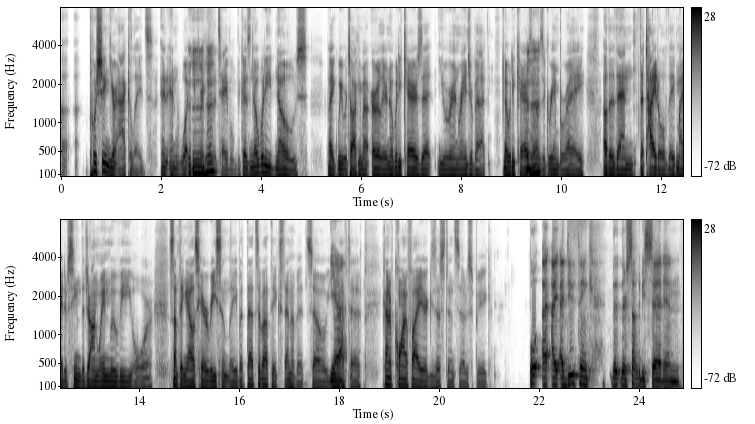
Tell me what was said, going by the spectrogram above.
uh, pushing your accolades and, and what you bring to Mhm. the table because nobody knows, like we were talking about earlier, nobody cares that you were in Ranger Bat. Nobody cares that Mhm. I was a Green Beret other than the title. They might have seen the John Wayne movie or something else here recently, but that's about the extent of it. So you Yeah. have to kind of quantify your existence, so to speak. Well, I, I- I do think that there's something to be said in.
